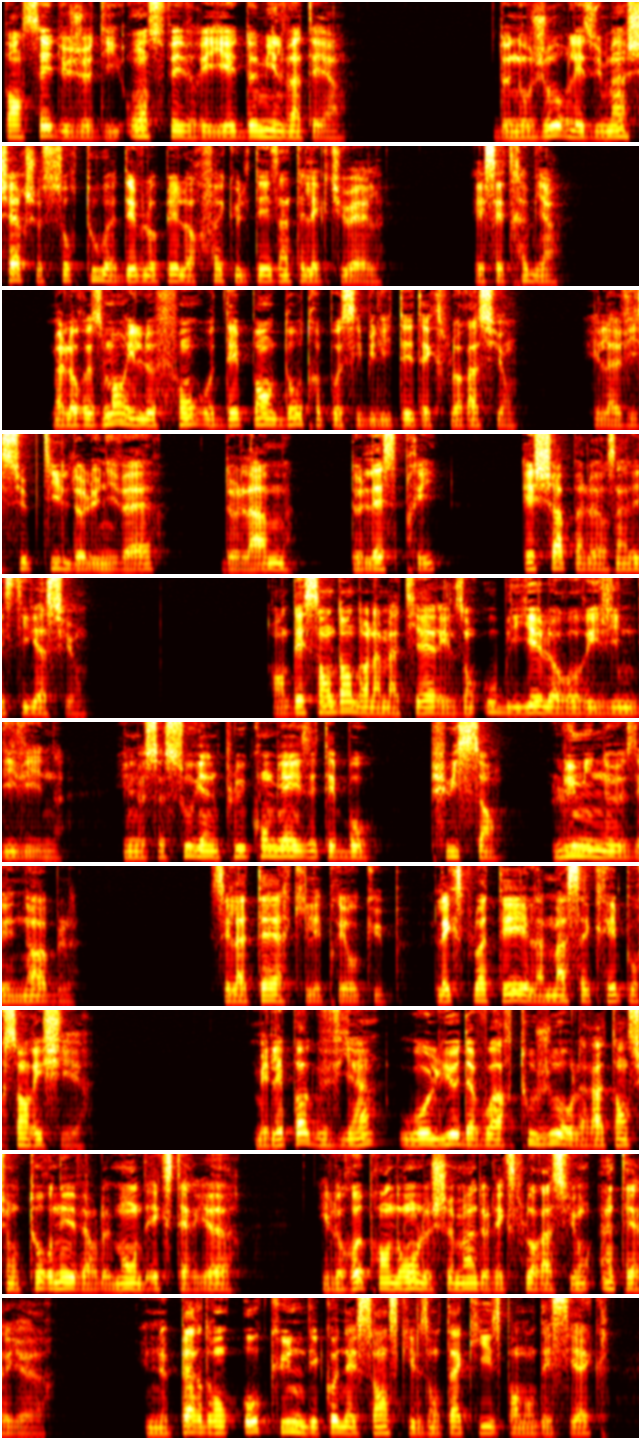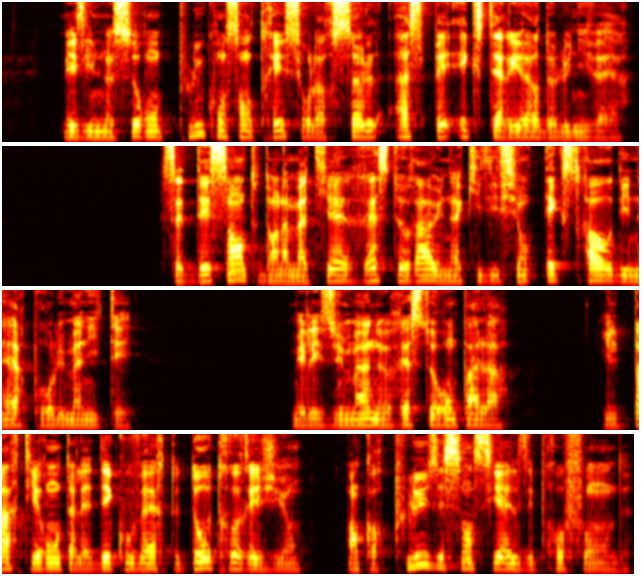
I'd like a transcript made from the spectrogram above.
Pensée du jeudi 11 février 2021. De nos jours, les humains cherchent surtout à développer leurs facultés intellectuelles. Et c'est très bien. Malheureusement, ils le font aux dépens d'autres possibilités d'exploration. Et la vie subtile de l'univers, de l'âme, de l'esprit, échappe à leurs investigations. En descendant dans la matière, ils ont oublié leur origine divine. Ils ne se souviennent plus combien ils étaient beaux, puissants, lumineux et nobles. C'est la terre qui les préoccupe, l'exploiter et la massacrer pour s'enrichir. Mais l'époque vient où, au lieu d'avoir toujours leur attention tournée vers le monde extérieur, ils reprendront le chemin de l'exploration intérieure. Ils ne perdront aucune des connaissances qu'ils ont acquises pendant des siècles, mais ils ne seront plus concentrés sur leur seul aspect extérieur de l'univers. Cette descente dans la matière restera une acquisition extraordinaire pour l'humanité. Mais les humains ne resteront pas là. Ils partiront à la découverte d'autres régions, encore plus essentielles et profondes.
